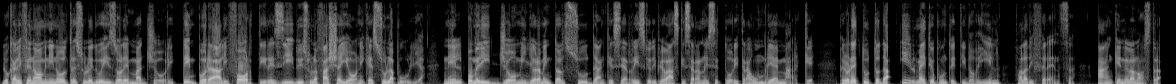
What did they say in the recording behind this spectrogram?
Locali fenomeni inoltre sulle due isole maggiori. Temporali forti residui sulla fascia ionica e sulla Puglia. Nel pomeriggio miglioramento al sud, anche se a rischio di piovaschi saranno i settori tra Umbria e Marche. Per ora è tutto da ilmeteo.it dove il fa la differenza, anche nella nostra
